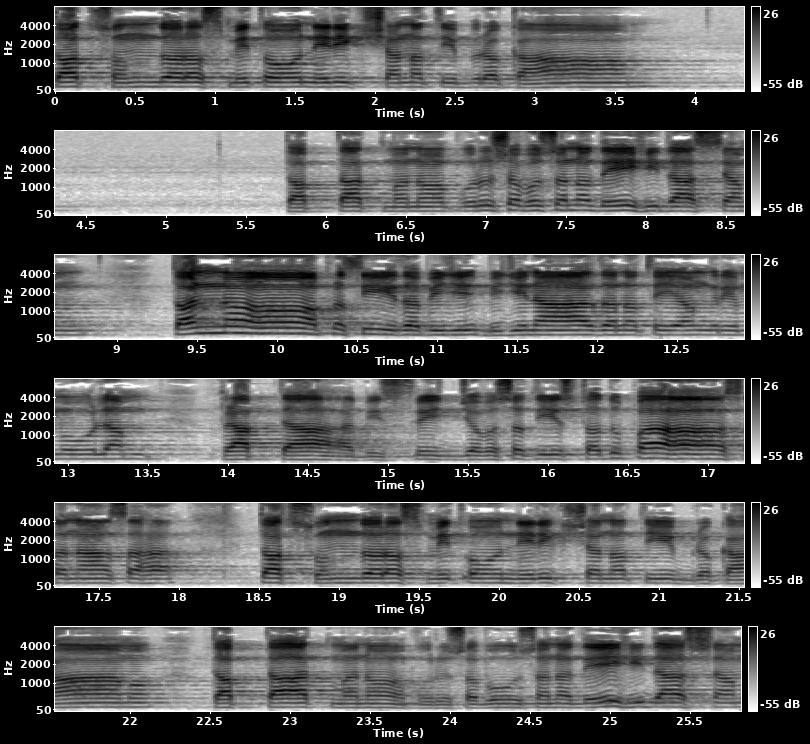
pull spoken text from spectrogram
तत्सुंदर स्मितो निरीक्षण तीव्र काम। तप्तात्मन पुरुष भूषण देहि दास्यम तन्न प्रसीद विजिनादन ते अंग्रिमूलम प्राप्ता विसृज्य वसती तदुपासना सह। तत्सुंदर स्मितो निरीक्षण तीव्र काम। तप्तात्मन पुरुषभूषण देहि दास्यम।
